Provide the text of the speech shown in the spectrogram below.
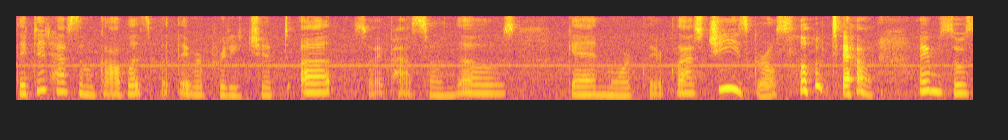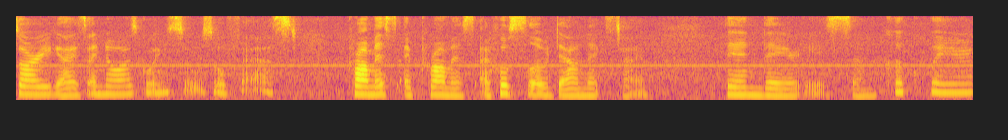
They did have some goblets, but they were pretty chipped up, so I passed on those. Again, more clear glass. Jeez, girl, slow down. I am so sorry, guys. I know I was going so, so fast. Promise, I promise, I will slow down next time. Then there is some cookware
